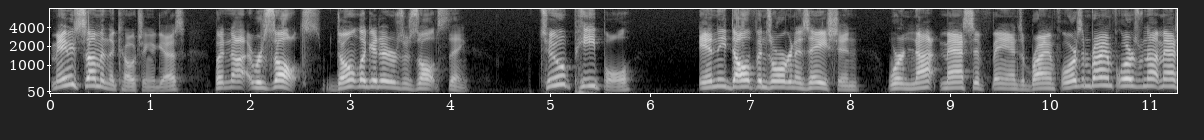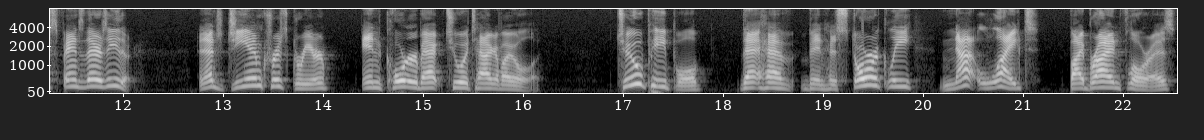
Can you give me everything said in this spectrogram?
maybe some in the coaching, I guess, but not results. Don't look at it as results thing. Two people in the Dolphins organization were not massive fans of Brian Flores, and Brian Flores were not massive fans of theirs either. And that's GM Chris Grier and quarterback Tua Tagovailoa. Two people that have been historically not liked by Brian Flores,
